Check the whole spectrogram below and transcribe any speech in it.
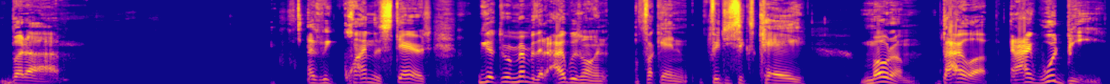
But uh, as we climb the stairs, you have to remember that I was on fucking 56K modem dial up, and I would be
